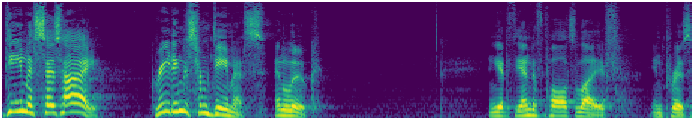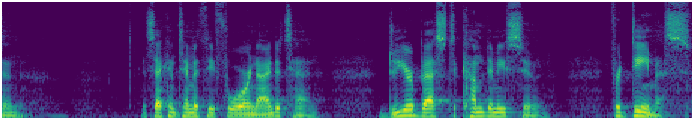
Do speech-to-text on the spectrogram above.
Demas says hi. Greetings from Demas and Luke. And yet, at the end of Paul's life in prison, in 2 Timothy 4 9 to 10, do your best to come to me soon, for Demas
